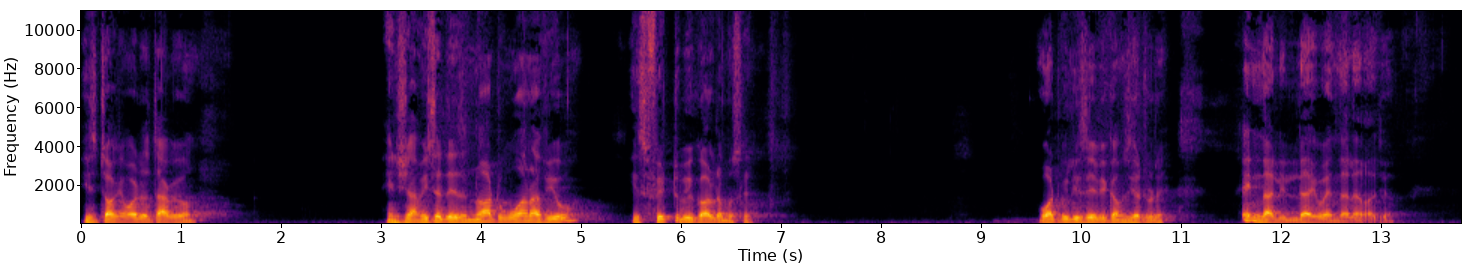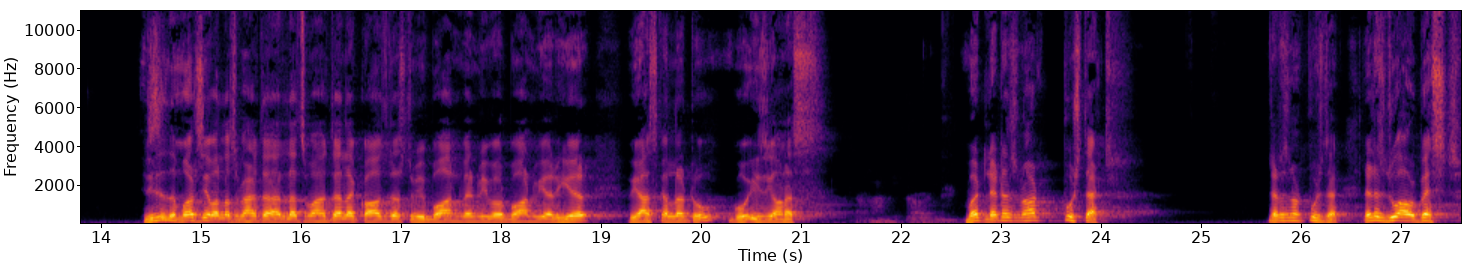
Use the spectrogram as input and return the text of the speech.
He's talking about the Tabi'un. In Sham, he said there is not one of you is fit to be called a Muslim. What will he say if he comes here today? Inna lillahi wa inna this is the mercy of Allah subhanahu wa ta'ala. Allah subhanahu wa ta'ala caused us to be born. When we were born, we are here. We ask Allah to go easy on us. But let us not push that. Let us not push that. Let us do our best.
